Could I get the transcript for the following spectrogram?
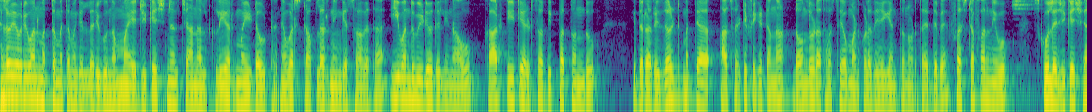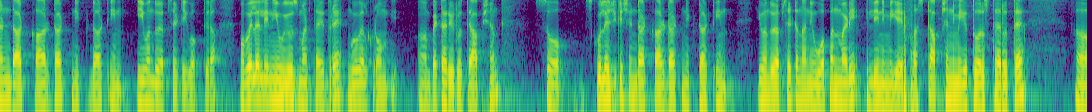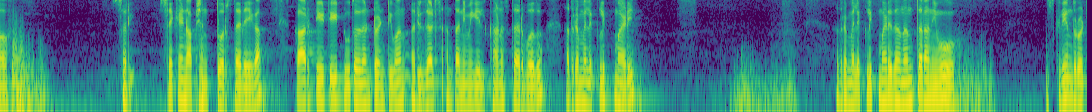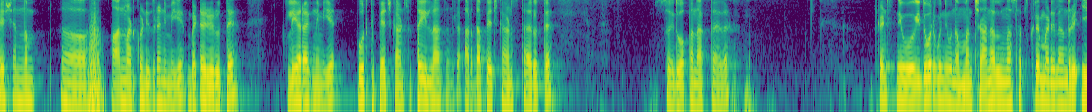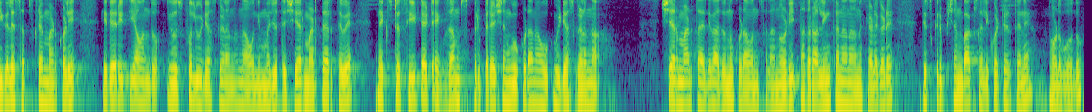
Hello every one ಮತ್ತೊಮ್ಮೆ ತಮಗೆಲ್ಲರಿಗೂ ನಮ್ಮ educational channel clear my doubt never stop ಲರ್ನಿಂಗ್ಗೆ ಸ್ವಾಗತ. ಈ ಒಂದು ವಿಡಿಯೋದಲ್ಲಿ ನಾವು ಕಾರ್ ಟಿ ಟಿ ಎರಡು ಸಾವಿರದ ಇಪ್ಪತ್ತೊಂದು ಇದರ ರಿಸಲ್ಟ್ ಮತ್ತು ಆ ಸರ್ಟಿಫಿಕೇಟನ್ನು ಡೌನ್ಲೋಡ್ ಅಥವಾ ಸೇವ್ ಮಾಡ್ಕೊಳ್ಳೋದು ಹೇಗೆ ಅಂತ ನೋಡ್ತಾ ಇದ್ದೇವೆ. ಫಸ್ಟ್ ಆಫ್ ಆಲ್ ನೀವು school education dot kar dot nic dot in ಈ ಒಂದು ವೆಬ್ಸೈಟಿಗೆ ಹೋಗ್ತೀರಾ. ಮೊಬೈಲಲ್ಲಿ ನೀವು ಯೂಸ್ ಮಾಡ್ತಾ ಇದ್ದರೆ ಗೂಗಲ್ ಕ್ರೋಮ್ ಬೆಟರ್ ಇರುತ್ತೆ option so school education dot kar dot nic dot in ಈ ಒಂದು ವೆಬ್ಸೈಟನ್ನು ನೀವು ಓಪನ್ ಮಾಡಿ, ಇಲ್ಲಿ ನಿಮಗೆ ಫಸ್ಟ್ ಆಪ್ಷನ್ ನಿಮಗೆ ತೋರಿಸ್ತಾ ಇರುತ್ತೆ. ಸಾರಿ, ಸೆಕೆಂಡ್ ಆಪ್ಷನ್ ತೋರಿಸ್ತಾ ಇದೆ ಈಗ. KAR T T two thousand twenty one results ಅಂತ ನಿಮಗೆ ಇಲ್ಲಿ ಕಾಣಿಸ್ತಾ ಇರ್ಬೋದು. ಅದರ ಮೇಲೆ ಕ್ಲಿಕ್ ಮಾಡಿ. ಅದರ ಮೇಲೆ ಕ್ಲಿಕ್ ಮಾಡಿದ ನಂತರ ನೀವು ಸ್ಕ್ರೀನ್ ರೊಟೇಷನ್ ನಮ್ಮ ಆನ್ ಮಾಡ್ಕೊಂಡಿದ್ರೆ ನಿಮಗೆ ಬೆಟರ್ ಇರುತ್ತೆ. ಕ್ಲಿಯರಾಗಿ ನಿಮಗೆ ಪೂರ್ತಿ ಪೇಜ್ ಕಾಣಿಸುತ್ತೆ. ಇಲ್ಲ ಅಂತಂದರೆ ಅರ್ಧ ಪೇಜ್ ಕಾಣಿಸ್ತಾ ಇರುತ್ತೆ. ಸೊ ಇದು ಓಪನ್ ಆಗ್ತಾ ಇದೆ. ಫ್ರೆಂಡ್ಸ್ ನೀವು ಇದುವರೆಗೂ ನೀವು ನಮ್ಮ ಚಾನಲನ್ನ ಸಬ್ಸ್ಕ್ರೈಬ್ ಮಾಡಿಲ್ಲ ಅಂದರೆ ಈಗಲೇ ಸಬ್ಸ್ಕ್ರೈಬ್ ಮಾಡ್ಕೊಳ್ಳಿ. ಇದೇ ರೀತಿಯ ಒಂದು ಯೂಸ್ಫುಲ್ ವೀಡಿಯೋಸ್ಗಳನ್ನು ನಾವು ನಿಮ್ಮ ಜೊತೆ ಶೇರ್ ಮಾಡ್ತಾ ಇರ್ತೇವೆ. ನೆಕ್ಸ್ಟ್ ಸಿ ಟೆಟ್ ಎಕ್ಸಾಮ್ಸ್ ಪ್ರಿಪರೇಷನ್ಗೂ ಕೂಡ ನಾವು ವೀಡಿಯೋಸ್ಗಳನ್ನು ಶೇರ್ ಮಾಡ್ತಾ ಇದ್ದೇವೆ. ಅದನ್ನು ಕೂಡ ಒಂದು ಸಲ ನೋಡಿ. ಅದರ ಲಿಂಕನ್ನು ನಾನು ಕೆಳಗಡೆ ಡಿಸ್ಕ್ರಿಪ್ಷನ್ ಬಾಕ್ಸಲ್ಲಿ ಕೊಟ್ಟಿರ್ತೇನೆ. ನೋಡ್ಬೋದು.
